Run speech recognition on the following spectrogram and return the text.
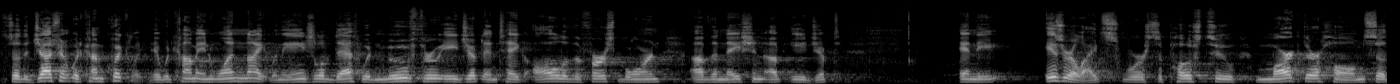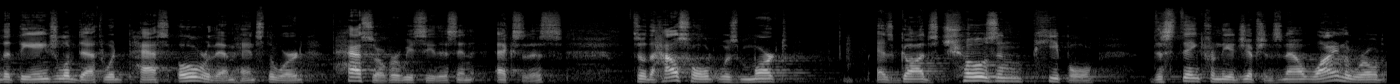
So the judgment would come quickly. It would come in one night when the angel of death would move through Egypt and take all of the firstborn of the nation of Egypt. And the Israelites were supposed to mark their homes so that the angel of death would pass over them, hence the word Passover. We see this in Exodus. So the household was marked as God's chosen people, distinct from the Egyptians. Now, why in the world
